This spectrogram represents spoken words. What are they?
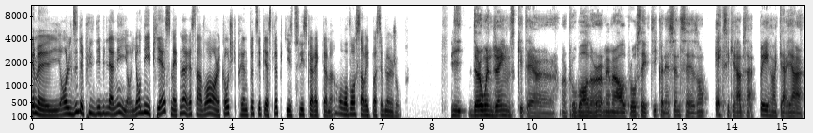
euh, on le dit depuis le début de l'année, ils ont, ils ont des pièces. Maintenant, il reste à avoir un coach qui prenne toutes ces pièces-là et qui les utilise correctement. On va voir si ça va être possible un jour. Puis Derwin James, qui était un, un Pro Bowler, même un All-Pro Safety, connaissait une saison exécrable, sa pire en carrière.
